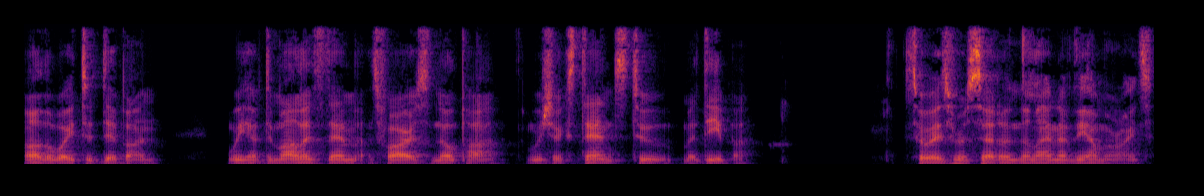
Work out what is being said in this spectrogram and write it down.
all the way to Dibon. We have demolished them as far as Nopah, which extends to Medeba. So Israel settled in the land of the Amorites.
